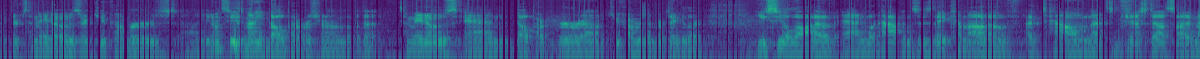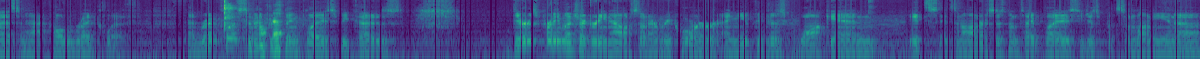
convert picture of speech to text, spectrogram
like their tomatoes, their cucumbers. Uh, you don't see as many bell peppers from them, but the tomatoes and bell pepper, uh, cucumbers in particular, you see a lot of. And what happens is they come out of a town that's just outside of Medicine Hat called Redcliff. And Redcliff's an Okay. interesting place because there's pretty much a greenhouse on every corner, and you can just walk in. It's it's an honor system type place. You just put some money in a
